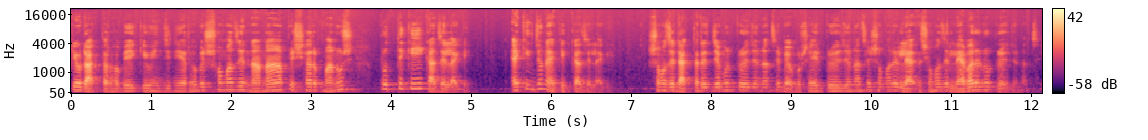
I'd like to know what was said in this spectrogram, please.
কেউ ডাক্তার হবে, কেউ ইঞ্জিনিয়ার হবে, সমাজে নানা পেশার মানুষ প্রত্যেকেই কাজে লাগে। এক একজন এক এক কাজে লাগে। সমাজে ডাক্তারের যেমন প্রয়োজন আছে, ব্যবসায়ীর প্রয়োজন আছে, সমাজে সমাজে লেবারেরও প্রয়োজন আছে।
